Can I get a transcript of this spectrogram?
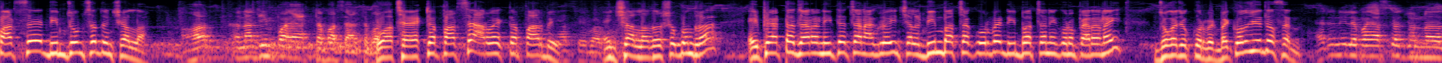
পারছে ডিম জমছে তো ইনশাল্লাহ না ডিম পা- একটা পারছে একটা ও আচ্ছা একটা পারছে আরও একটা পারবে। আছে, পারবে। ইনশাল্লাহ দর্শক বন্ধুরা এই পেয়ারটা যারা নিতে চান আগ্রহী ইনশাল্লাহ ডিম বাচ্চা করবে ডিম বাচ্চা নিয়ে কোনো প্যারা নাই যোগাযোগ করবেন। ভাই কত যেতেছেন? এটা নিলে ভাই আজকের জন্য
